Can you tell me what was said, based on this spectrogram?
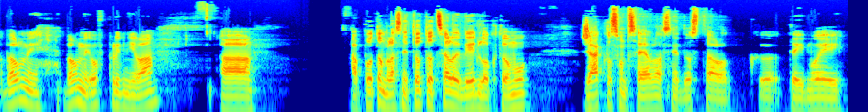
veľmi, veľmi ovplyvnila a, a potom vlastne toto celé viedlo k tomu, že ako som sa ja vlastne dostal k tej mojej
